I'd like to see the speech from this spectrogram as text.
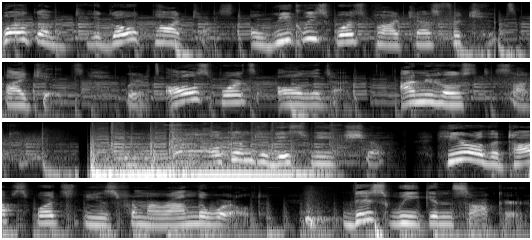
Welcome to the GOAT Podcast, a weekly sports podcast for kids by kids, where it's all sports all the time. I'm your host, Saki. Welcome to this week's show. Here are the top sports news from around the world. This week in soccer,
